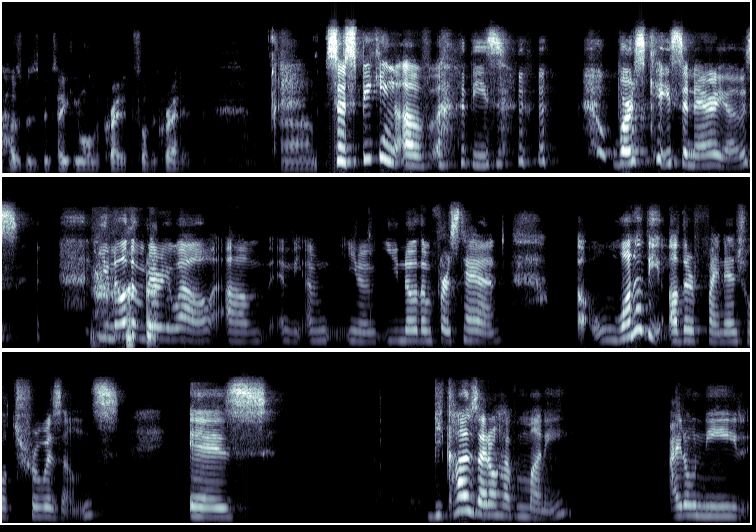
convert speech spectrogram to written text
husband's been taking all the credit for the credit um, so speaking of these worst case scenarios you know them very well um, and um, you know you know them firsthand uh, one of the other financial truisms is because I don't have money, I don't need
